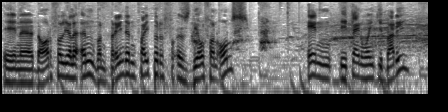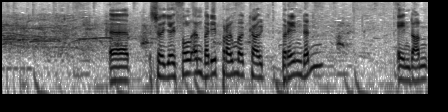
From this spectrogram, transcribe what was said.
en uh daar vul jy in want Brendan Piper is deel van ons en die klein hondjie Buddy. Uh so jy vul in by die promo code Brendan en dan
